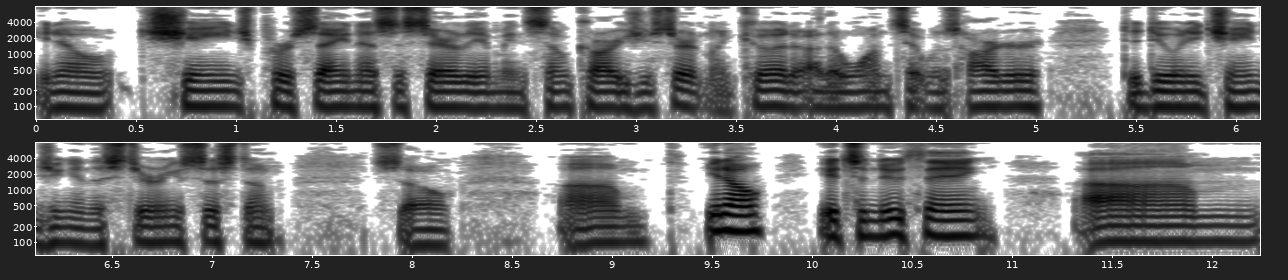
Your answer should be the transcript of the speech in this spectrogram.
you know, change per se necessarily. I mean, some cars you certainly could. Other ones it was harder to do any changing in the steering system. So, um, you know, it's a new thing. Um,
